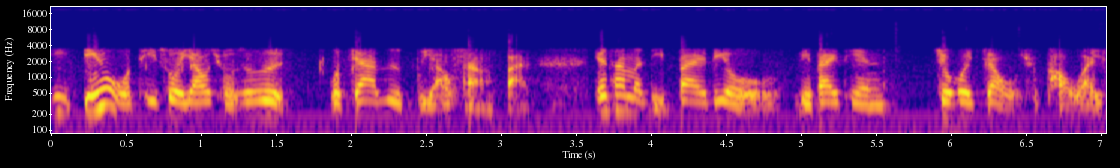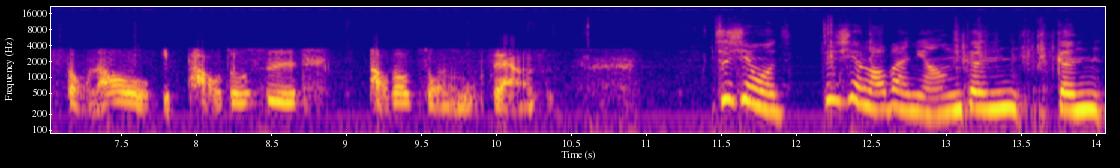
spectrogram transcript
因因为我提出的要求就是我假日不要上班，因为他们礼拜六、礼拜天就会叫我去跑外送，然后一跑都是跑到中午这样子。之前我之前老板娘跟跟。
